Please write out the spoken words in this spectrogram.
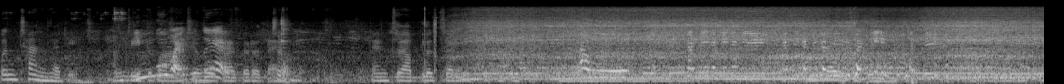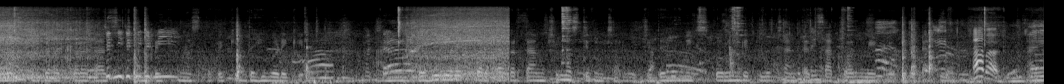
पण छान झाली. आमच्या इथं भाऊ काय करत आहे? त्यांचं आपलंच चालू करत करत आज मस्तपैकी दही वडे केले. आणि दही वडे करता करता आमची मस्ती पण चालू होती. दही मिक्स करून घेतलं छान त्यात साखर मीठ वगैरे टाकलं. आणि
